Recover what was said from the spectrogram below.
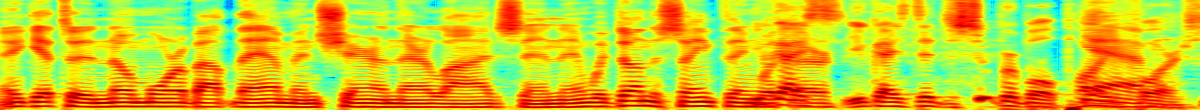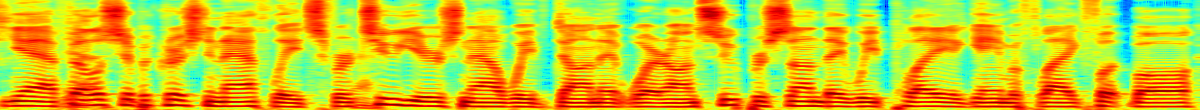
uh, get to know more about them and sharing their lives. And, and we've done the same thing You with guys, our you guys did the Super Bowl party yeah, for us. Yeah, Fellowship of Christian Athletes. For two years now, we've done it where on Super Sunday we play a game of flag football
